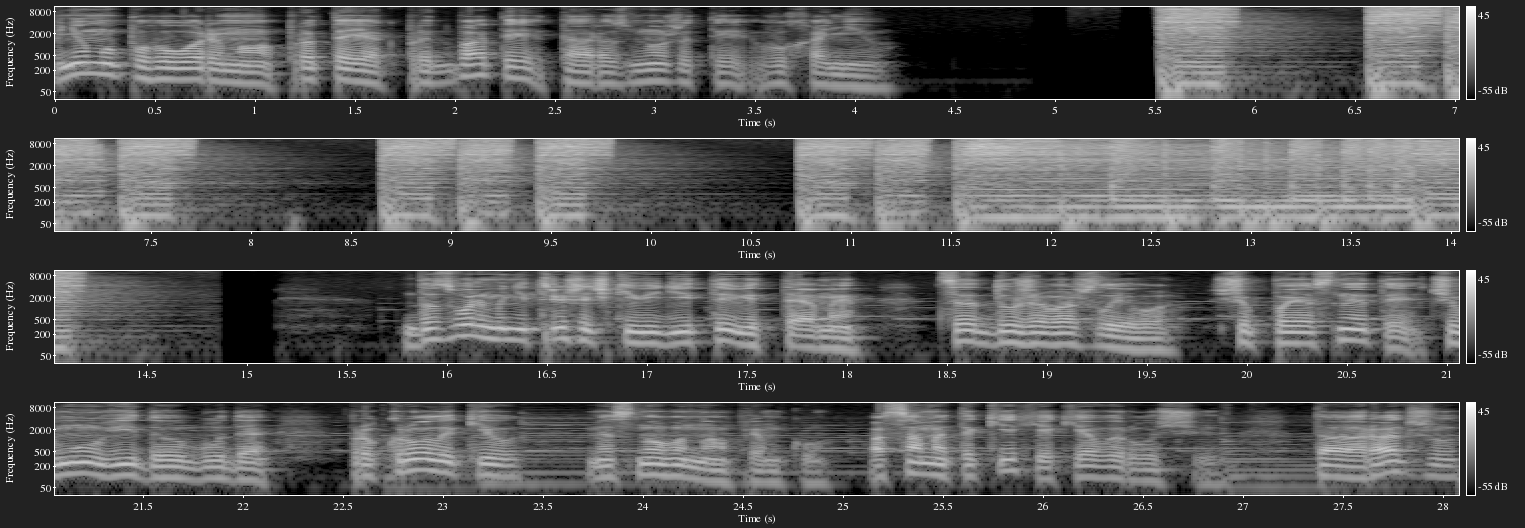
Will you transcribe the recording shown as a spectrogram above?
В ньому поговоримо про те, як придбати та розмножити вуханів. Дозволь мені трішечки відійти від теми. Це дуже важливо, щоб пояснити, чому відео буде про кроликів м'ясного напрямку, а саме таких, як я вирощую, та раджу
